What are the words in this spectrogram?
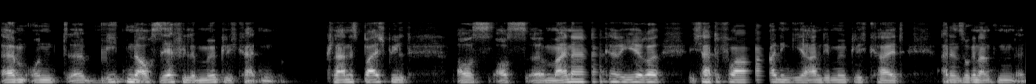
ähm, und äh, bieten auch sehr viele Möglichkeiten. Kleines Beispiel aus, aus äh, meiner Karriere. Ich hatte vor einigen Jahren die Möglichkeit, einen sogenannten äh,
